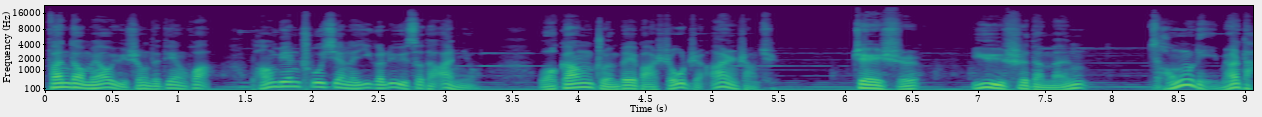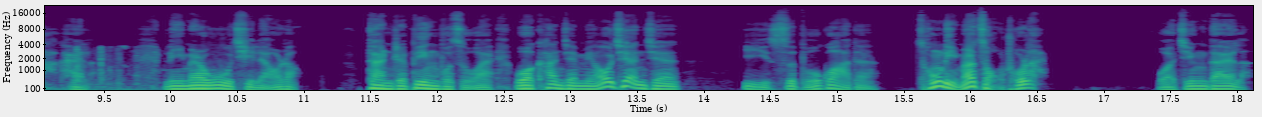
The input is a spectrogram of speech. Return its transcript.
翻到苗雨胜的电话，旁边出现了一个绿色的按钮，我刚准备把手指按上去，这时浴室的门从里面打开了，里面雾气缭绕。但这并不阻碍我看见苗倩倩一丝不挂的从里面走出来，我惊呆了，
